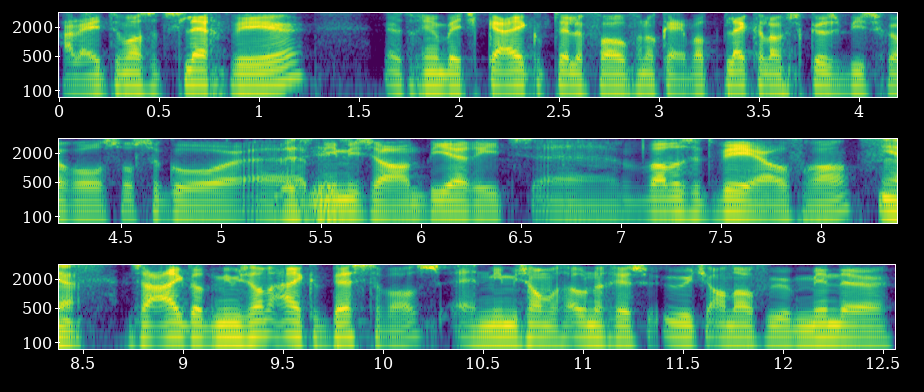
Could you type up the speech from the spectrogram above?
Alleen toen was het slecht weer. En toen ging een beetje kijken op telefoon van oké, wat plekken langs de kust, Biscarrosse, Sossegor, eh Precies. Mimizan, Biarritz, eh, wat is het weer overal? Ja, En zei eigenlijk dat Mimizan eigenlijk het beste was. En Mimizan was ook nog eens een uurtje, anderhalf uur minder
